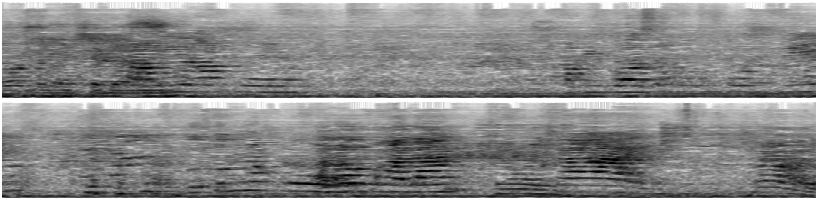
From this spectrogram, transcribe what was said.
Lagi sa ako. Pakikuasa ko po. Gutom na po. Ano ang pangalan? Chai. Chal.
